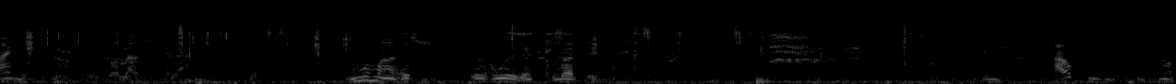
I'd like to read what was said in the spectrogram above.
Peinlich. Dollar schneller. Ich muss mal ist Ruhe, Privatleben. Ein Aufheben, nicht nur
